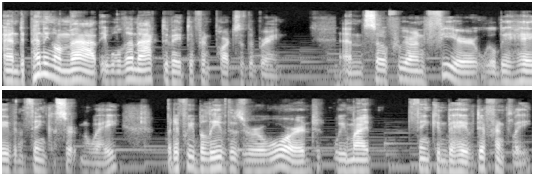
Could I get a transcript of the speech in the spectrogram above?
And depending on that, it will then activate different parts of the brain. And so if we are in fear, we'll behave and think a certain way. But if we believe there's a reward, we might think and behave differently.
